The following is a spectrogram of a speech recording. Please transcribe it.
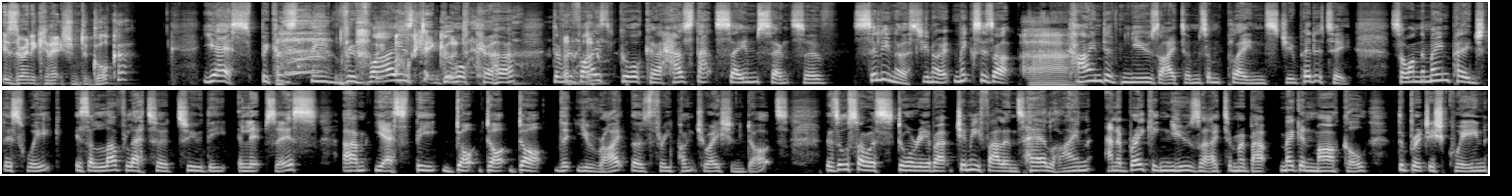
is there any connection to Gawker? Yes, because the revised okay, Gawker, the revised Gawker has that same sense of silliness. You know, it mixes up ah. kind of news items and plain stupidity. So on the main page this week is a love letter to the ellipsis. Um, yes, the dot, dot, dot that you write, those three punctuation dots. There's also a story about Jimmy Fallon's hairline and a breaking news item about Meghan Markle, the British Queen,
